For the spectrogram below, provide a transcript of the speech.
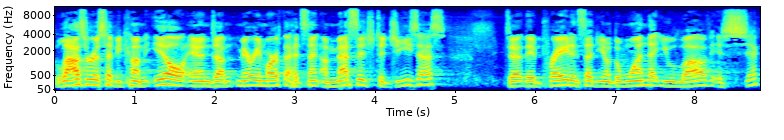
Lazarus had become ill, and um, Mary and Martha had sent a message to Jesus. To, they had prayed and said, You know, the one that you love is sick.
